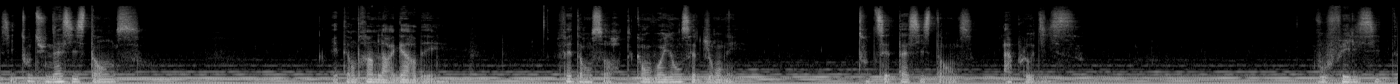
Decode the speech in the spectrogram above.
si toute une assistance était en train de la regarder, Faites en sorte qu'en voyant cette journée, toute cette assistance applaudisse, vous félicite,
